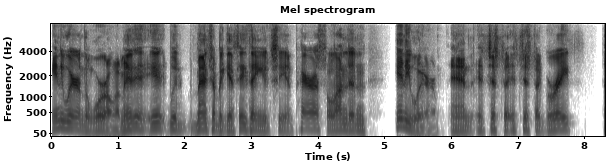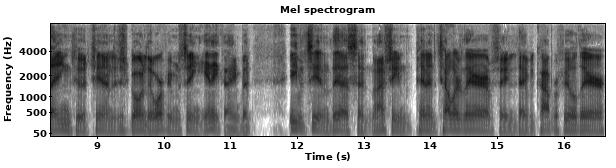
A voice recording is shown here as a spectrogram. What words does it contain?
anywhere in the world. I mean, it, it would match up against anything you'd see in Paris, London, anywhere, and it's just a, it's just a great thing to attend. Just going to the Orpheum and seeing anything, but even seeing this, and I've seen Penn and Teller there, I've seen David Copperfield there,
